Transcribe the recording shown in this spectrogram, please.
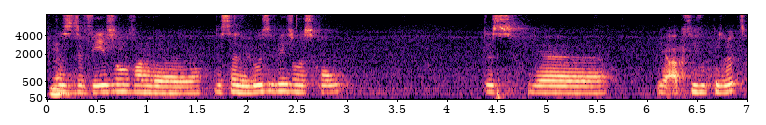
Dus de vezel van de, de cellulosevezel is hol. Dus je, je actieve product,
